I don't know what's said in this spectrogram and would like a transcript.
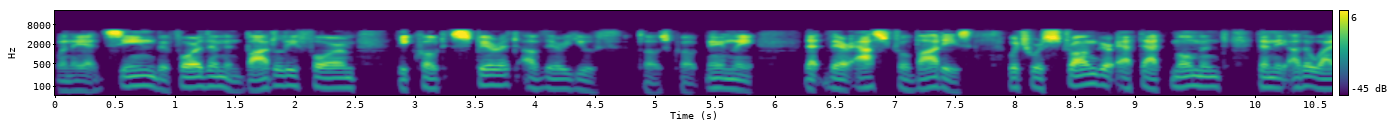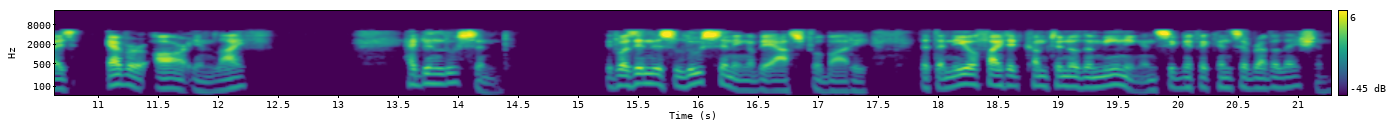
when they had seen before them in bodily form the quote, spirit of their youth, quote, namely, that their astral bodies, which were stronger at that moment than they otherwise ever are in life, had been loosened. It was in this loosening of the astral body that the neophyte had come to know the meaning and significance of revelation.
